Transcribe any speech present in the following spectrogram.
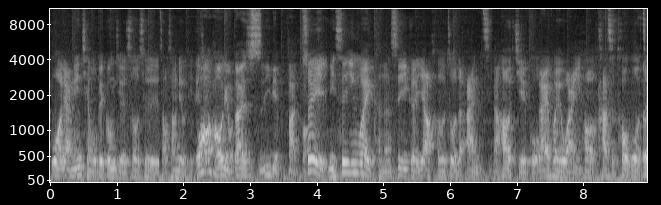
我两年。前我被攻击的时候是早上六点，我好像好一点，我大概是十一点半。所以你是因为可能是一个要合作的案子，然后结果来回完以后，他是透过这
